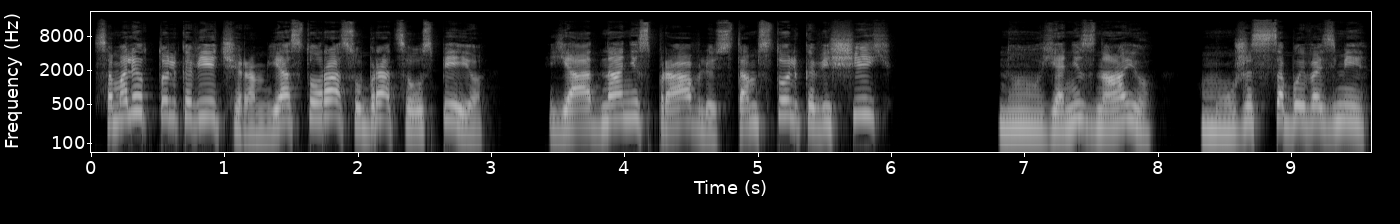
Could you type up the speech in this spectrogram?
Самолет только вечером. Я сто раз убраться успею. Я одна не справлюсь. Там столько вещей». «Ну, я не знаю. Мужа с собой возьми».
